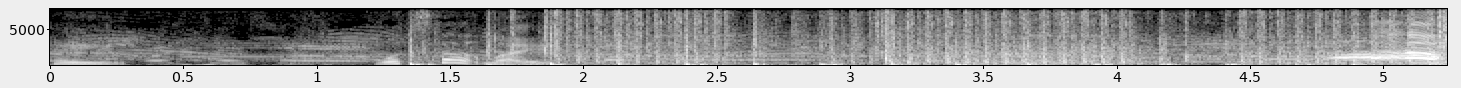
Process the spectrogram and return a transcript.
Hey, what's that light? Ah!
